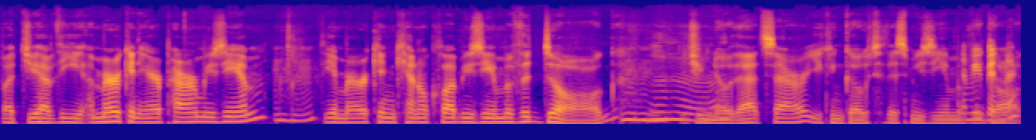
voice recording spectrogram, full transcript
But you have the American Air Power Museum, Mm-hmm. the American Kennel Club Museum of the Dog. Did you know that, Sarah? You can go to this museum of Have the you been there?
